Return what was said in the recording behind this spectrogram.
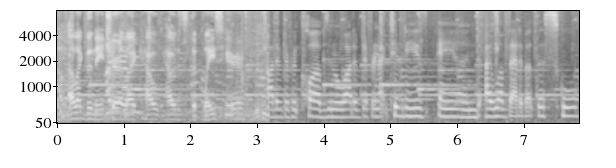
I like the nature, I like how, how it's the place here. A lot of different clubs and a lot of different activities and I love that about this school.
